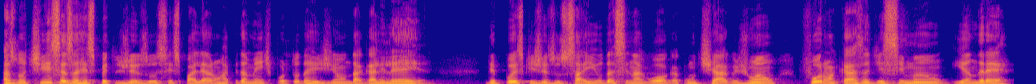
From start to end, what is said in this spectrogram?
As notícias a respeito de Jesus se espalharam rapidamente por toda a região da Galiléia. Depois que Jesus saiu da sinagoga com Tiago e João, foram à casa de Simão e André.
